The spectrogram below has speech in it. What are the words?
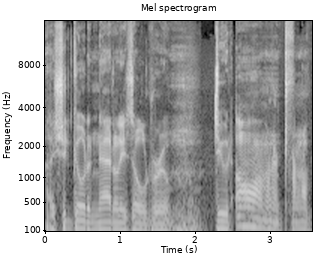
I should go to Natalie's old room. Dude, oh, I'm gonna turn.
